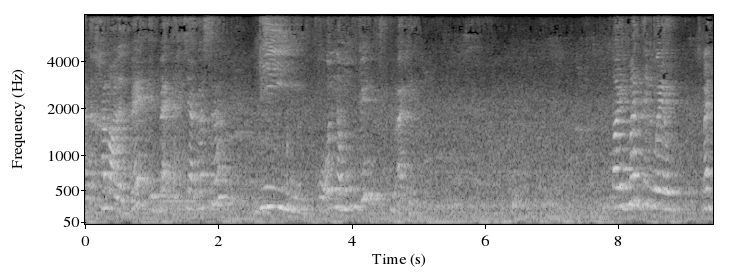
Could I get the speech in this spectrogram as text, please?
أدخله على الباء. الباء تحتها كسرة. بي. وقلنا ممكن يبقى كده. طيب مد الواو مد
